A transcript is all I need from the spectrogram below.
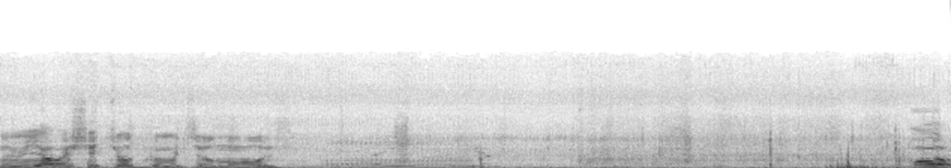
На меня вообще тетка матернулась. О!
